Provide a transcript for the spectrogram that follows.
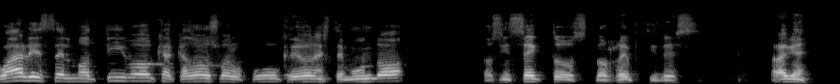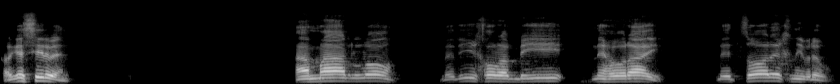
¿Cuál es el motivo que Akadosh Baruj Hu creó en este mundo? Los insectos, los reptiles. ¿Para qué? ¿Para qué sirven? Amarlo, le dijo Rabbi Nehorai, de Tzorech Nibreu.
